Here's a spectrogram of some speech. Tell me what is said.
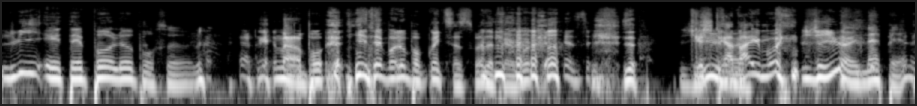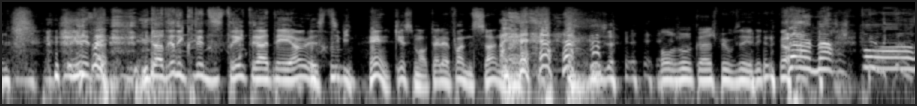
Lui était pas là pour ça. là. Vraiment pas. Il était pas là pour quoi que ce soit, d'après moi. Que je travaille, un- moi. J'ai eu un appel. il, est en, il est en train d'écouter District 31, esti, pis, hein, Chris, mon téléphone sonne. Bonjour, comment je peux vous aider? Ça marche pas!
